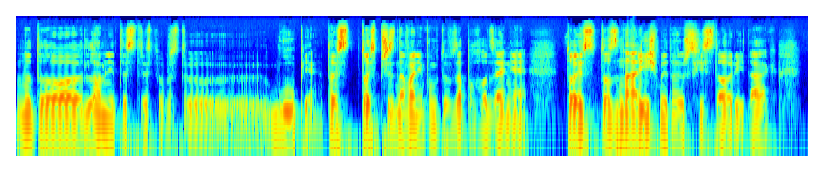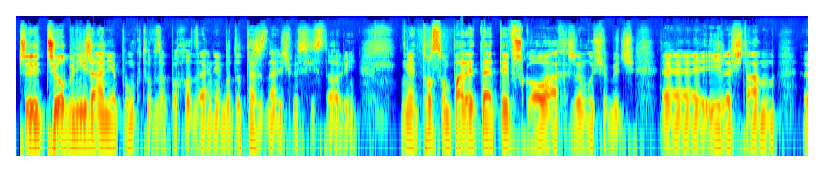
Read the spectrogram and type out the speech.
no to dla mnie to jest, to jest po prostu e, głupie. To jest, to jest przyznawanie punktów za pochodzenie. To, jest, to znaliśmy to już z historii, tak? Czy, czy obniżanie punktów za pochodzenie, bo to też znaliśmy z historii. E, to są parytety w szkołach, że musi być e, ileś tam e,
